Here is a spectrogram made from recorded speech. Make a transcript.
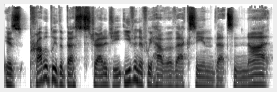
is probably the best strategy, even if we have a vaccine that's not,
